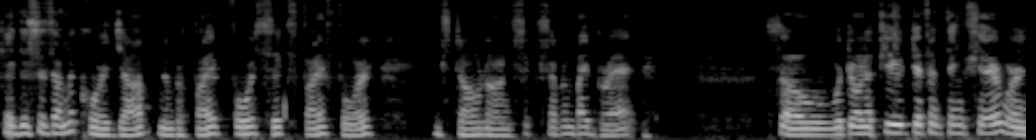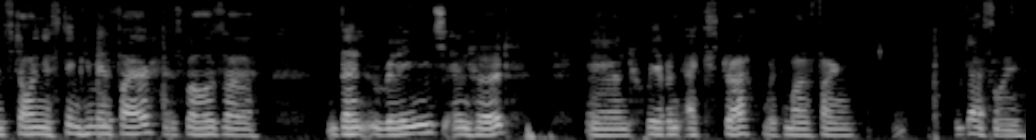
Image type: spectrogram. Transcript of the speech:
Okay, this is on the Corry job, number 54654, installed on 6.7 by Brett. So we're doing a few different things here. We're installing a steam humidifier as well as a vent range and hood. And we have an extra with modifying gas line.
